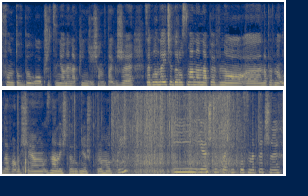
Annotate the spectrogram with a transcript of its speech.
funtów było przecenione na 50, także zaglądajcie do Rossmana, na pewno, e, na pewno uda Wam się znaleźć to również w promocji. I jeszcze z takich kosmetycznych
